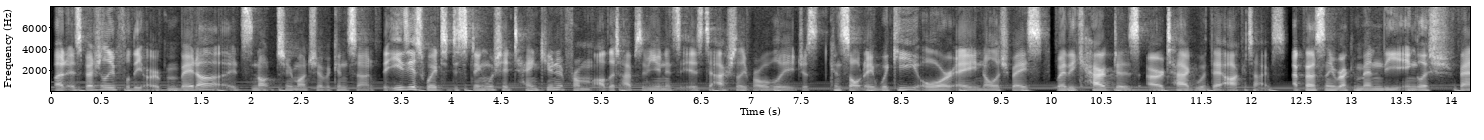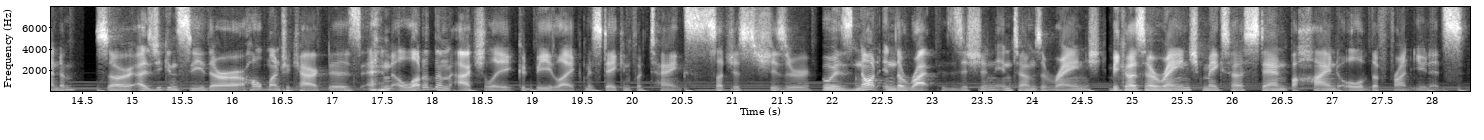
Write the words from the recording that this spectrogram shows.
But especially for the open beta, it's not too much of a concern. The easiest way to distinguish a tank unit from other types of units is to actually probably just consult a wiki or a knowledge base where the characters are tagged with their archetypes. I personally recommend the English fandom. So as you can see, there are a whole bunch of characters and a lot of them actually could be like mistaken for tanks, such as Shizuru, who is not in the right position in terms of range because her range makes her stand behind all of the front units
